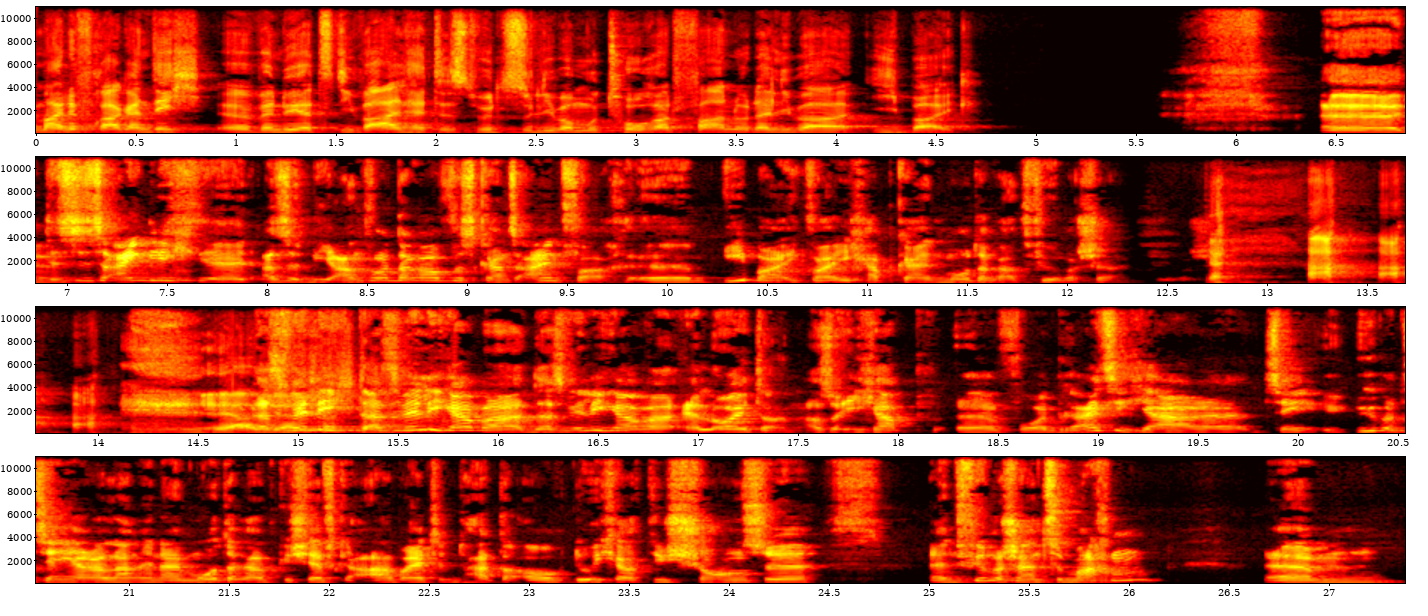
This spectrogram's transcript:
meine Frage an dich, äh, wenn du jetzt die Wahl hättest, würdest du lieber Motorrad fahren oder lieber E-Bike? Äh, das ist eigentlich, äh, also die Antwort darauf ist ganz einfach. E-Bike, weil ich habe keinen Motorradführerschein. ja, das will ich, das will ich aber, das will ich aber erläutern. Also ich habe äh, vor 30 Jahren, über 10 Jahre lang in einem Motorradgeschäft gearbeitet und hatte auch durchaus die Chance, einen Führerschein zu machen. Ähm,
